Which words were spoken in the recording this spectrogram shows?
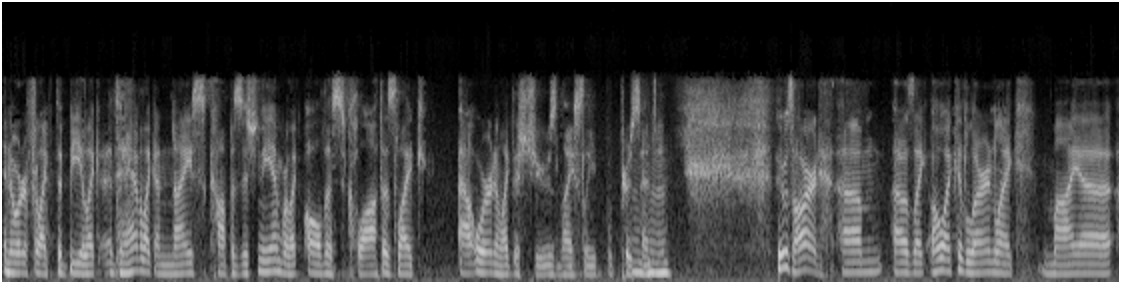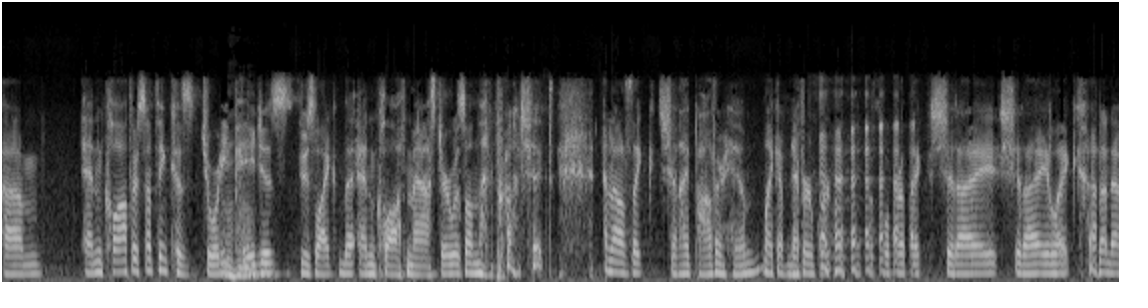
in order for like to be like to have like a nice composition in the end where like all this cloth is like outward and like the shoes nicely presented. It was hard. Um i was like oh i could learn like maya um nCloth or something because Jordy mm-hmm. Pages, who's like the nCloth master, was on that project, and I was like, should I bother him? Like I've never worked with him before. Like should I? Should I? Like I don't know.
